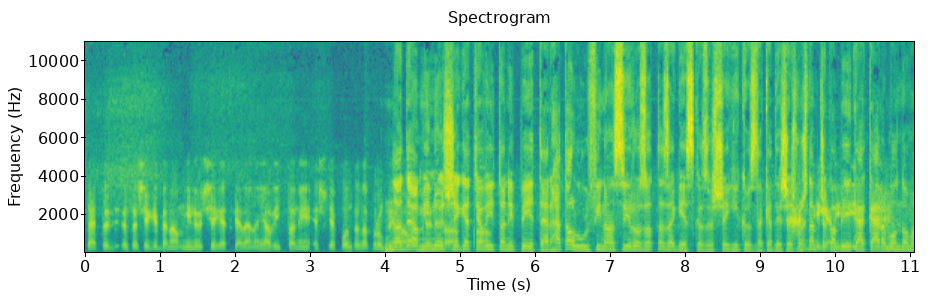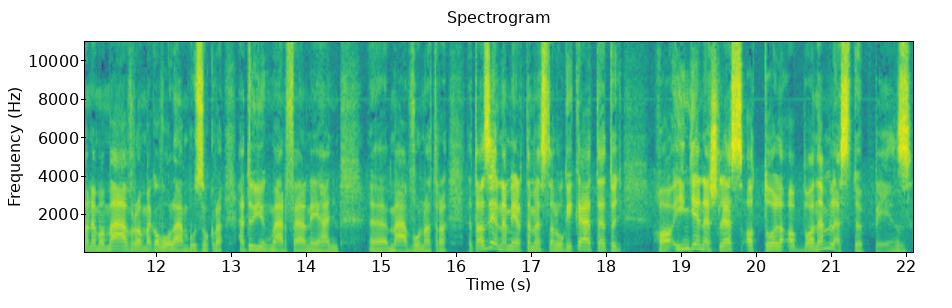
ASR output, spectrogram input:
Tehát, hogy összességében a minőséget kellene javítani, és ugye pont ez a probléma. Na de a minőséget a, javítani, Péter, hát alul finanszírozott az egész közösségi közlekedés, és hát most nem igen, csak a BKK-ra mondom, hanem a MÁV-ra, meg a volánbuszokra. Hát üljünk már fel néhány uh, MÁV vonatra. Tehát azért nem értem ezt a logikát, tehát, hogy ha ingyenes lesz, attól abban nem lesz több pénz.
